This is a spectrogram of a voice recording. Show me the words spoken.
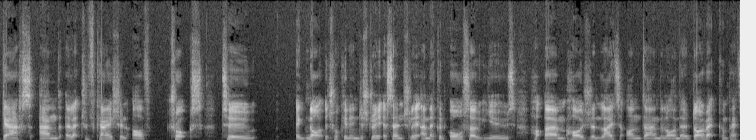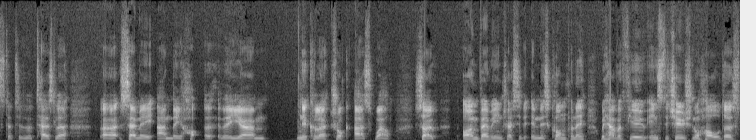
gas and electrification of trucks to ignite the trucking industry essentially and they could also use um, hydrogen later on down the line. They're a direct competitor to the Tesla uh, Semi and the uh, the um, Nikola truck as well. So I'm very interested in this company. We have a few institutional holders,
